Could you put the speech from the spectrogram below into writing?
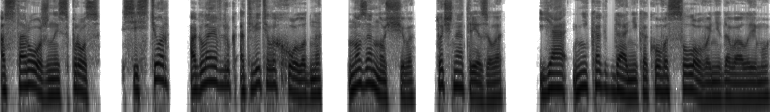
осторожный спрос сестер Аглая вдруг ответила холодно, но заносчиво, точно отрезала. Я никогда никакого слова не давала ему,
